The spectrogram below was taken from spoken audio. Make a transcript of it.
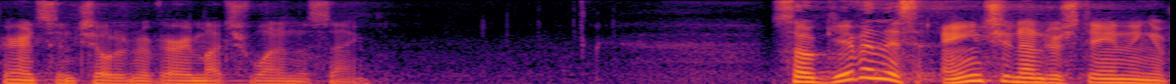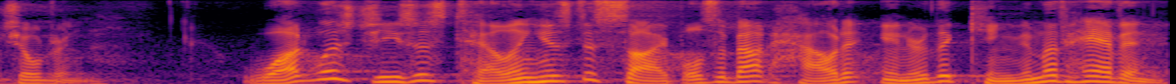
parents and children are very much one and the same. So, given this ancient understanding of children, what was Jesus telling his disciples about how to enter the kingdom of heaven?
